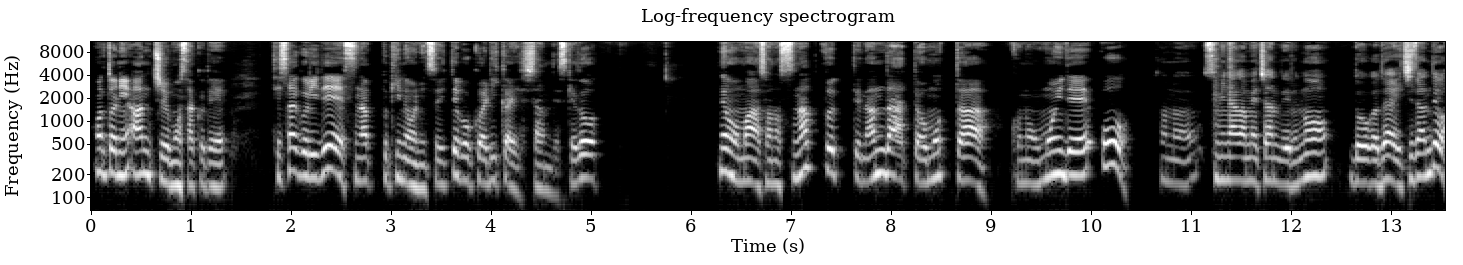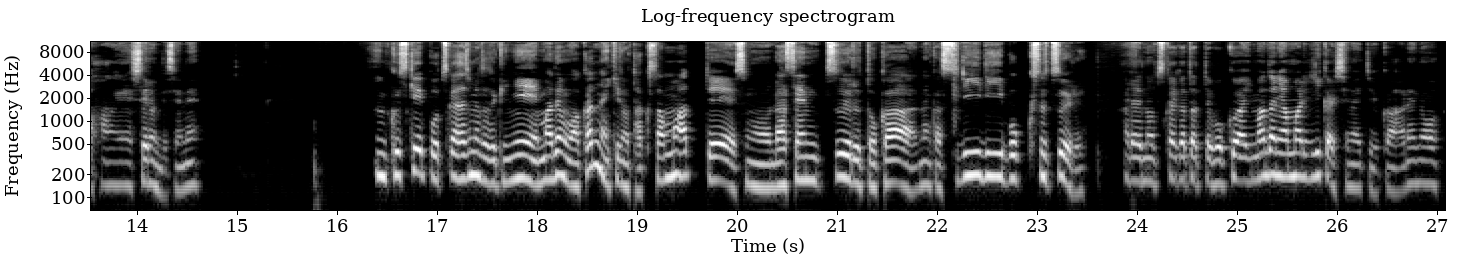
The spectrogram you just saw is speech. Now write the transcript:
本当に暗中模索で、手探りでスナップ機能について僕は理解したんですけど、でもまあそのスナップってなんだって思ったこの思い出を、その、隅長めチャンネルの動画第1弾では反映してるんですよね。Inkscape を使い始めた時に、まあでもわかんない機能たくさんもあって、その螺旋ツールとか、なんか 3D ボックスツール、あれの使い方って僕は未だにあんまり理解してないというか、あれの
